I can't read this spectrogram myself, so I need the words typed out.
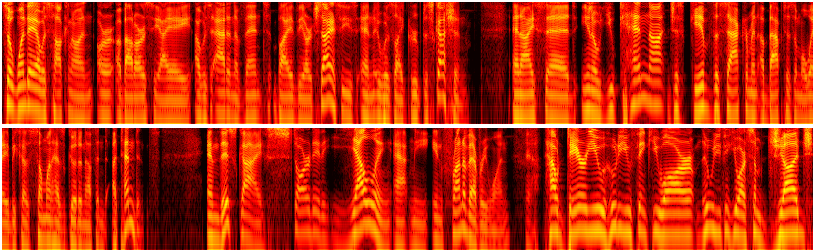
So one day I was talking on or about RCIA. I was at an event by the archdiocese and it was like group discussion. And I said, you know, you cannot just give the sacrament of baptism away because someone has good enough in attendance. And this guy started yelling at me in front of everyone. Yeah. How dare you? Who do you think you are? Who do you think you are? Some judge?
